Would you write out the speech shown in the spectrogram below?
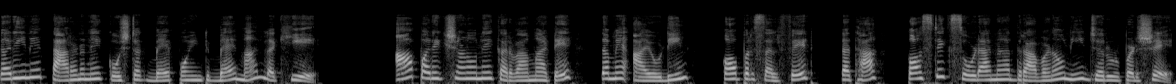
કરીને તારણને કોષ્ટક બે પોઈન્ટ બેમાં લખીએ. આ પરીક્ષણોને કરવા માટે તમે આયોડીન કોપર સલ્ફેટ તથા કોસ્ટિક સોડાના દ્રાવણોની જરૂર પડશે.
